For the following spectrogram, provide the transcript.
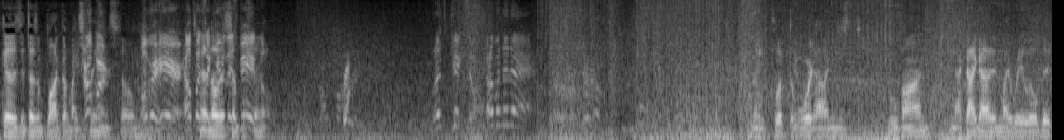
because it doesn't block up my screen. So Over here, help us Another secure this simple vehicle. thing. Let's kick some Covenant ass. I flip the Warthog and just move on. And that guy got in my way a little bit.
